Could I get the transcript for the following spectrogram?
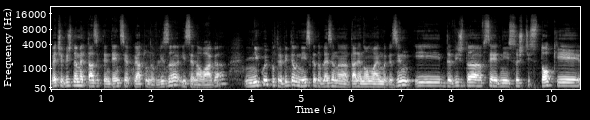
Вече виждаме тази тенденция, която навлиза и се налага. Никой потребител не иска да влезе на даден онлайн магазин и да вижда все едни и същи стоки,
